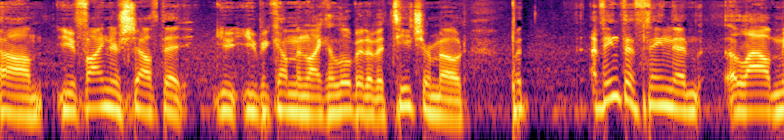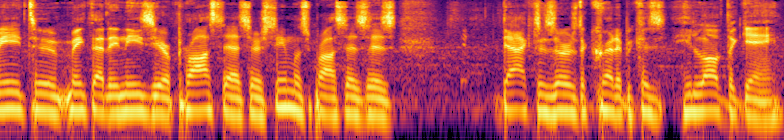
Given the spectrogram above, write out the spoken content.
um, you find yourself that you, you become in like a little bit of a teacher mode, but I think the thing that allowed me to make that an easier process or seamless process is Dak deserves the credit because he loved the game.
